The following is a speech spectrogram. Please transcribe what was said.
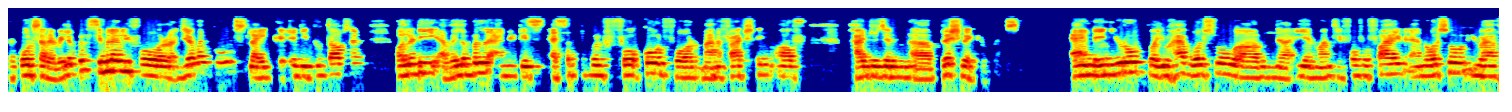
the codes are available. Similarly for German codes like AD 2000 already available and it is acceptable for code for manufacturing of hydrogen uh, pressure equipment. And in Europe, you have also um, uh, EN 13445, and also you have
